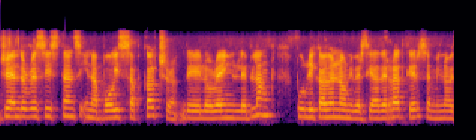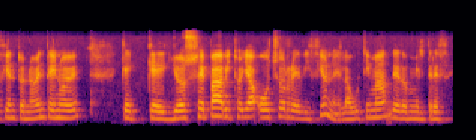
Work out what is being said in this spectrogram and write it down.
Gender Resistance in a Boys Subculture de Lorraine LeBlanc, publicado en la Universidad de Rutgers en 1999, que, que yo sepa ha visto ya ocho reediciones, la última de 2013.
